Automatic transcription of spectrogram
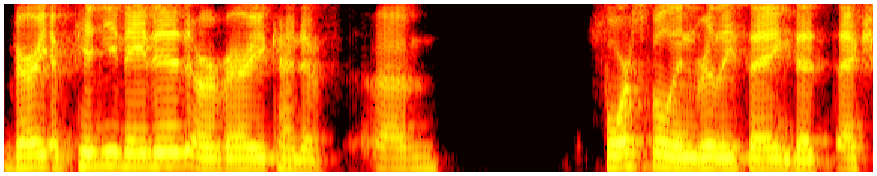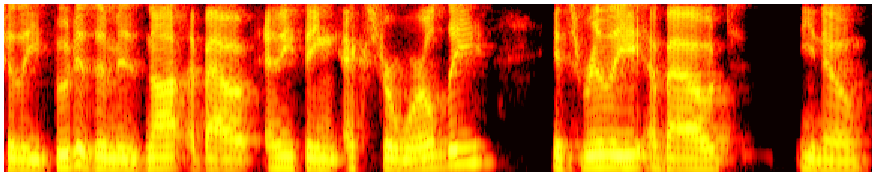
very opinionated or very kind of um, forceful in really saying that actually Buddhism is not about anything extra worldly. It's really about you know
